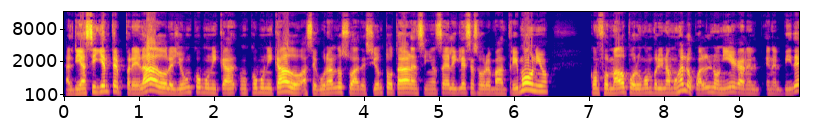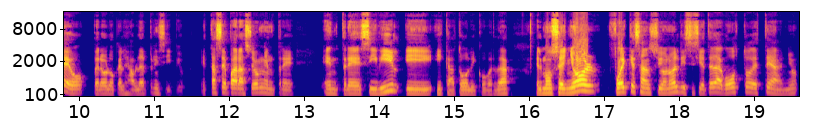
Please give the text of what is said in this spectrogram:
Al día siguiente, el prelado leyó un, un comunicado asegurando su adhesión total a la enseñanza de la iglesia sobre el matrimonio, conformado por un hombre y una mujer, lo cual no niega en el, video, pero lo que les hablé al principio, esta separación entre, civil y, católico, ¿verdad? El monseñor fue el que sancionó el 17 de agosto de este año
